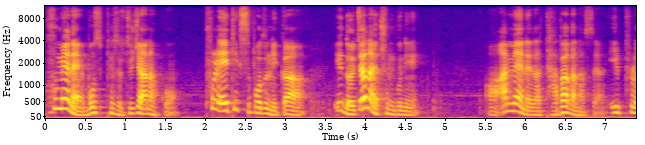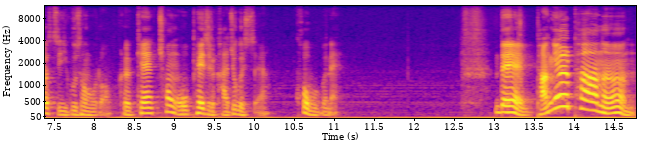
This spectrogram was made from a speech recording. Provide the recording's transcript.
후면에 MOSFET을 두지 않았고 full ATX 보드니까 이게 넓잖아요 충분히. 어, 앞면에다 다 박아놨어요. 1 플러스 2 구성으로. 그렇게 총 5 phase를 가지고 있어요 코어 부분에. 근데 방열판은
